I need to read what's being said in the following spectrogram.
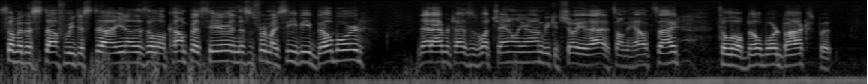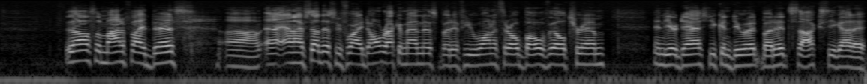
some of this stuff we just, uh, you know, there's a little compass here and this is for my CB billboard. That advertises what channel you're on. We could show you that. It's on the outside. Yeah. It's a little billboard box, but they also modified this. Uh, and, and I've said this before, I don't recommend this, but if you want to throw Beauville trim into your dash, you can do it, but it sucks. You gotta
